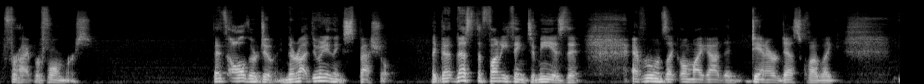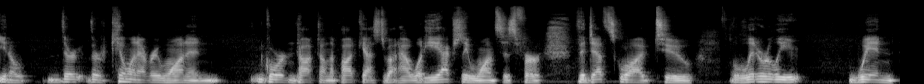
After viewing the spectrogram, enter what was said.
for high performers. That's all they're doing. They're not doing anything special. Like that. That's the funny thing to me is that everyone's like, "Oh my god, the Danaher Death Squad!" Like, you know, they're they're killing everyone. And Gordon talked on the podcast about how what he actually wants is for the Death Squad to literally win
